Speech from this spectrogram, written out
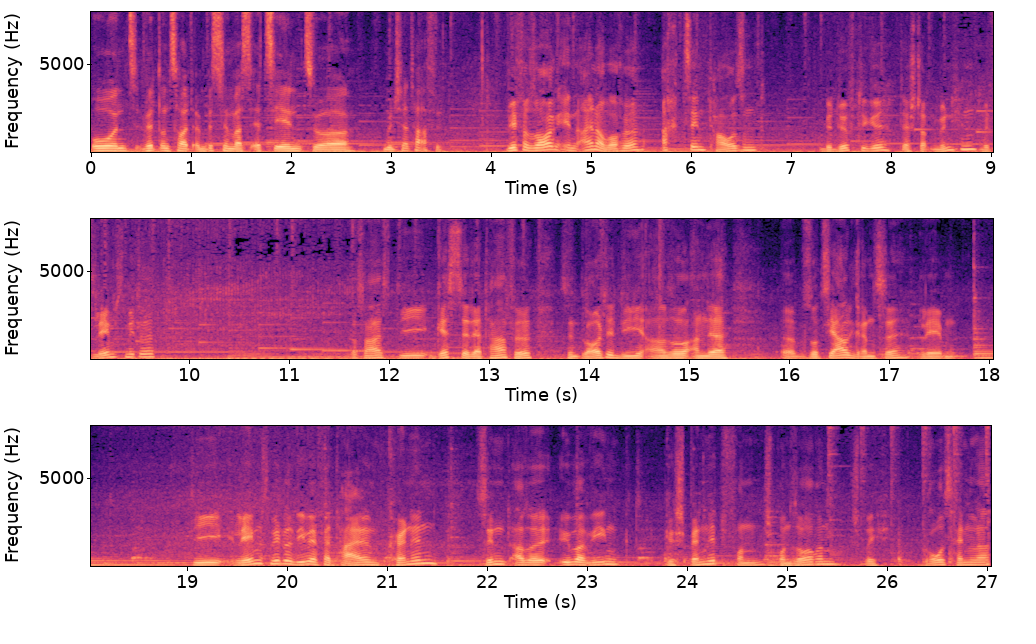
und wird uns heute ein bisschen was erzählen zur Münchner Tafel. Wir versorgen in einer Woche 18.000 Bedürftige der Stadt München mit Lebensmitteln. Das heißt, die Gäste der Tafel sind Leute, die also an der äh, Sozialgrenze leben. Die Lebensmittel, die wir verteilen können, sind also überwiegend gespendet von Sponsoren, sprich Großhändler,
